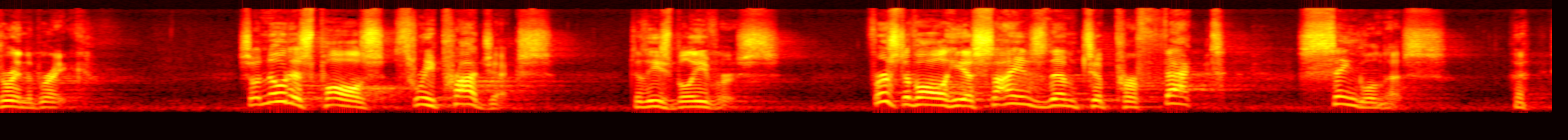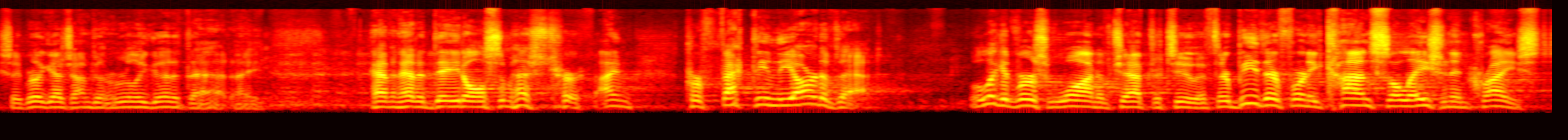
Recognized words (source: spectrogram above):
during the break. So notice Paul's three projects to these believers. First of all, he assigns them to perfect singleness. you say, Brother Goetsch, I'm doing really good at that. I haven't had a date all semester. I'm perfecting the art of that. Well, look at verse 1 of chapter 2. If there be therefore any consolation in Christ,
